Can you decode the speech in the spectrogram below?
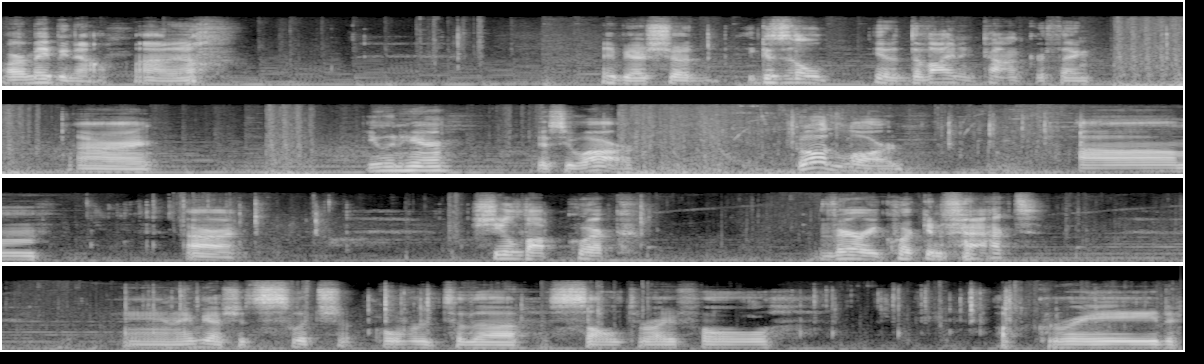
Or maybe now. I don't know. Maybe I should, because it'll, you know, divide and conquer thing. Alright. You in here? Yes, you are. Good lord. Um... Alright. Shield up quick. Very quick, in fact. And maybe I should switch over to the assault rifle upgrade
